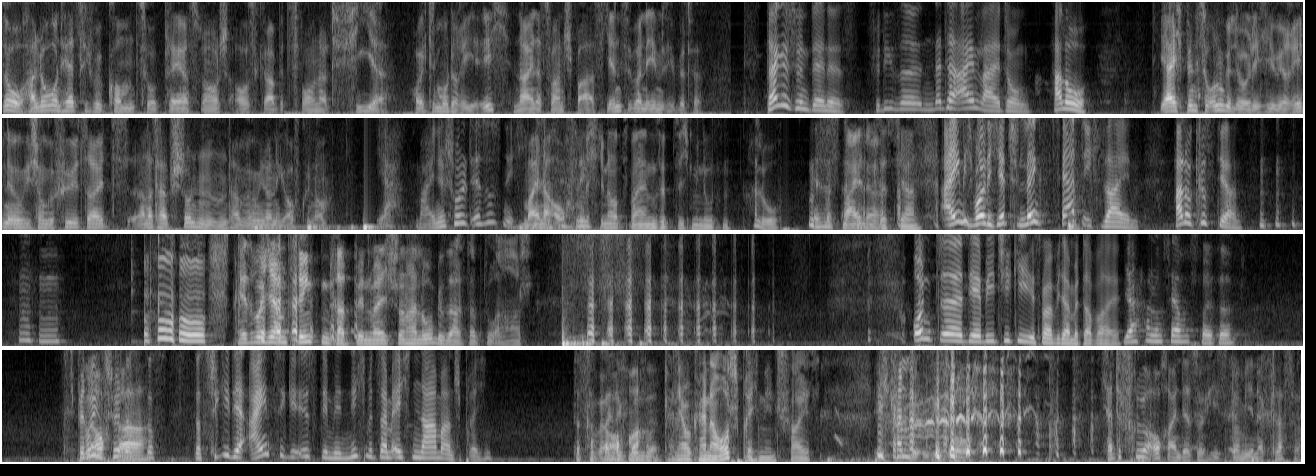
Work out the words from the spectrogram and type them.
So, hallo und herzlich willkommen zur Players Launch Ausgabe 204. Heute moderiere ich. Nein, das war ein Spaß. Jens, übernehmen Sie bitte. Dankeschön, Dennis, für diese nette Einleitung. Hallo. Ja, ich bin zu ungeduldig. Wir reden irgendwie schon gefühlt seit anderthalb Stunden und haben irgendwie noch nicht aufgenommen. Ja, meine Schuld ist es nicht. Meine Das sind auch ziemlich nicht. genau 72 Minuten. Hallo. Es ist Hier ist meine. Christian. Eigentlich wollte ich jetzt schon längst fertig sein. Hallo Christian. Jetzt, wo ich am Trinken gerade bin, weil ich schon Hallo gesagt habe, du Arsch. Und äh, der Bichiki ist mal wieder mit dabei. Ja, hallo, servus Leute. Ich bin Übrigens auch schön, da. dass, dass, dass Chiki der Einzige ist, den wir nicht mit seinem echten Namen ansprechen. Das wir seine auch machen. Gründe. Kann ja auch keiner aussprechen, den Scheiß. Ich kann irgendwie so. Ich hatte früher auch einen, der so hieß bei mir in der Klasse.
